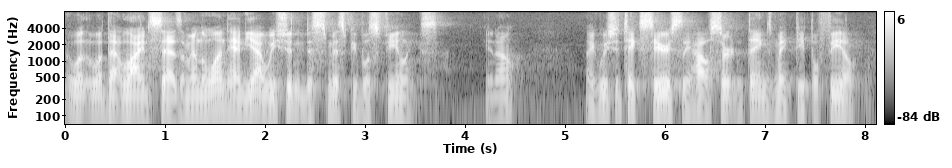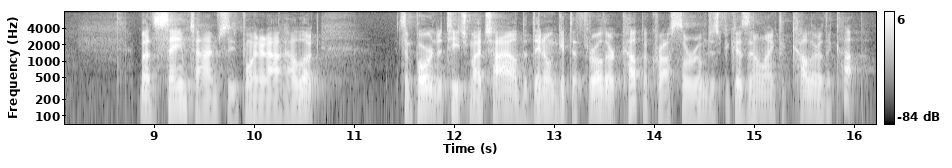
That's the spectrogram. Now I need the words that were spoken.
what, what that line says. I mean, on the one hand, yeah, we shouldn't dismiss people's feelings, you know? Like, we should take seriously how certain things make people feel. But at the same time, she pointed out how, look, it's important to teach my child that they don't get to throw their cup across the room just because they don't like the color of the cup.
